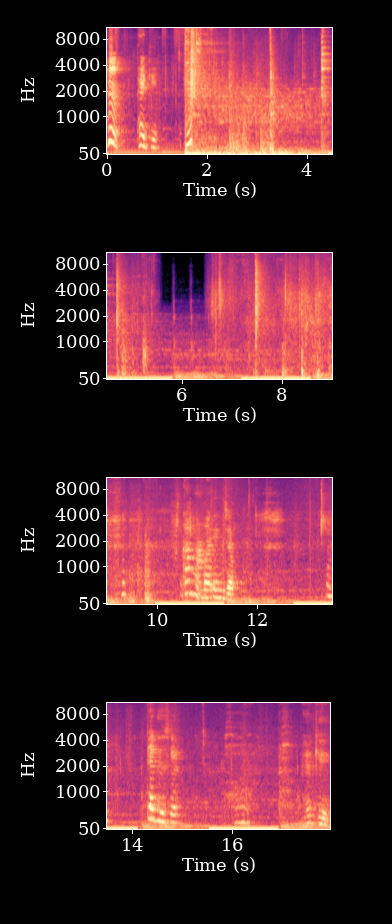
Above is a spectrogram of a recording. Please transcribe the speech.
Hmm, Peggy. My angel. Peggy is here. Oh, Peggy,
